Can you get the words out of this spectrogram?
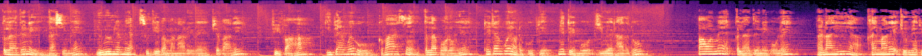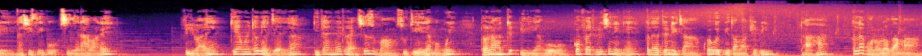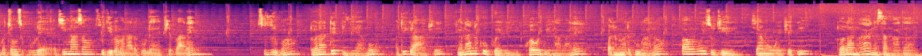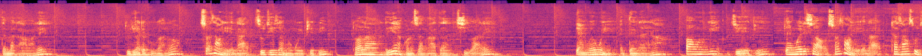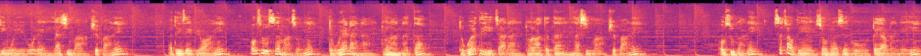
ကလပ်တွင်းတွေရရှိမဲ့မျိုးမျိုးမြတ်မြတ်စုကြည်ပမာဏတွေပဲဖြစ်ပါတယ်။ FIFA ဟာဒီပြိုင်ပွဲကိုကမ္ဘာအဆင့်ကလပ်ဘောလုံးရဲ့ထိပ်တန်းပွဲတော်တစ်ခုဖြစ်မြင့်တင်မှုရည်ရွယ်ထားသလိုပါဝင်မဲ့ကလပ်တွင်းတွေကိုလည်း ဗန်နာရေးရခိုင်မာတဲ့အကျိုးမြတ်တွေရရှိစေဖို့စီစဉ်ထားပါတယ်။ FIFA ရဲ့တရားဝင်ထုတ်ပြန်ချက်အရဒီပြိုင်ပွဲအတွက်စုစုပေါင်းစုကြည်ရမငွေဒေါ်လာ1ဘီလီယံကို Confederation တွေနဲ့ကလပ်သွင်းတွေကြားခွဲဝေပေးသွားမှာဖြစ်ပြီးဒါဟာကလပ်ဘောလုံးလောကမှာမကြုံစဖူးတဲ့အကြီးမားဆုံးစုကြည်ပမာဏတစ်ခုလည်းဖြစ်ပါတယ်။စုစုပေါင်းဒေါ်လာ1ဘီလီယံကိုအဓိကအဖြစ်ကဏ္ဍနှစ်ခုခွဲပြီးခွဲဝေပေးထားပါတယ်။ပထမတစ်ခုကတော့ပါဝင်ဝင်စုကြည်ရန်ပုံငွေဖြစ်ပြီး ဒေါ်လာ925တန်းသတ်မှတ်ထားပါတယ်။ဒုတိယတစ်ခုကတော့စွမ်းဆောင်ရည်အလိုက်စုကြည်ရန်ပုံငွေဖြစ်ပြီးဒေါ်လာ485တန်းရှိပါတယ်။ပြန်ပွဲဝင်အသင်းတိုင်းဟာပါဝင်ခြင်းအကျေအပြင်ပြန်ပွဲတစ်လျှောက်ဆွမ်းဆောင်ရည်အလိုက်ထပ်ဆောင်းစုချင်းငွေတွေကိုလည်းရရှိမှာဖြစ်ပါတယ်။အသေးစိတ်ပြောရရင်အုပ်စုအဆင့်မှာဆိုရင်တဝဲနိုင်တိုင်းဒေါ်လာ2တန်းတဝဲတရေကြတိုင်းဒေါ်လာ3တန်းရရှိမှာဖြစ်ပါတယ်။အုပ်စုကနေ16တင်းရှုံးတဲ့အဆင့်ကိုတက်ရောက်နိုင်ခဲ့ရင်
